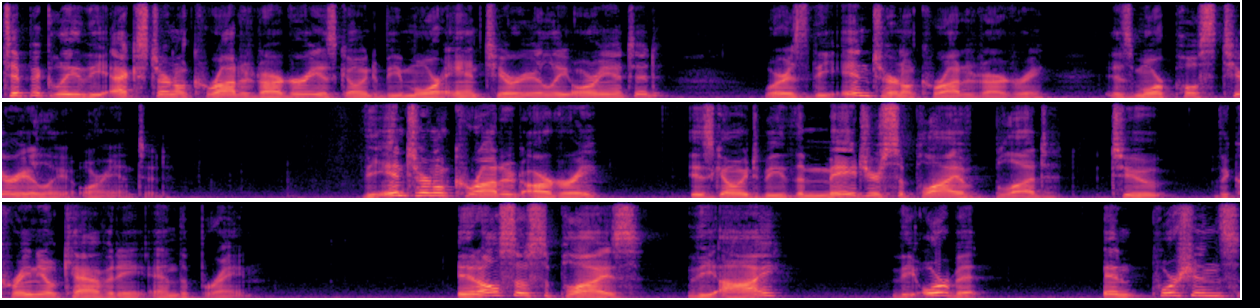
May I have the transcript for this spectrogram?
Typically, the external carotid artery is going to be more anteriorly oriented, whereas the internal carotid artery is more posteriorly oriented. The internal carotid artery is going to be the major supply of blood to the cranial cavity and the brain. It also supplies the eye, the orbit, and portions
